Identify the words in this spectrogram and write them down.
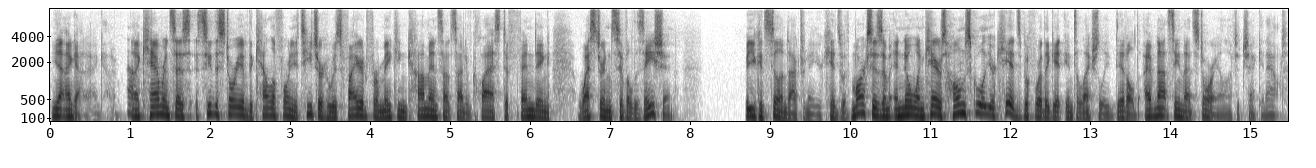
Yeah, I got it. I got it. Uh, Cameron says, "See the story of the California teacher who was fired for making comments outside of class defending Western civilization." But you can still indoctrinate your kids with Marxism, and no one cares. Homeschool your kids before they get intellectually diddled. I have not seen that story. I'll have to check it out.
